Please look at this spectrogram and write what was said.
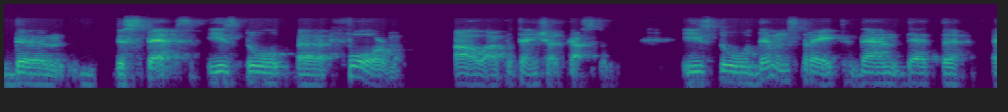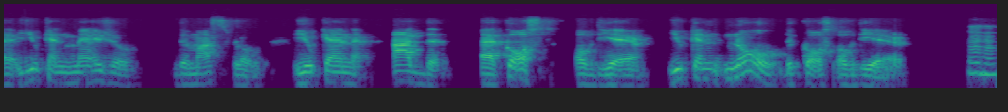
the the steps is to uh, form our potential customer, is to demonstrate them that uh, you can measure the mass flow, you can add a cost of the air, you can know the cost of the air. Mm-hmm.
